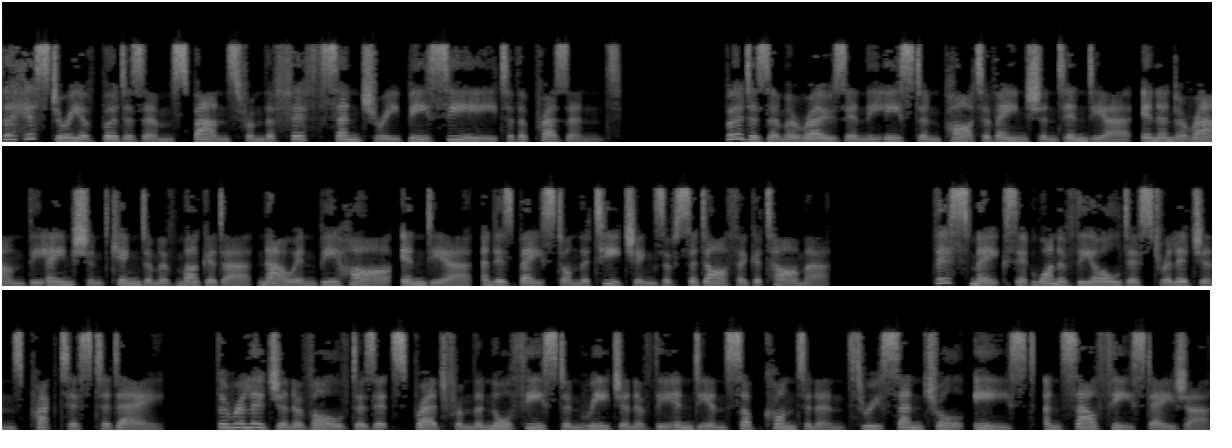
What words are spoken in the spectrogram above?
The history of Buddhism spans from the 5th century BCE to the present. Buddhism arose in the eastern part of ancient India, in and around the ancient kingdom of Magadha now in Bihar, India, and is based on the teachings of Siddhartha Gautama. This makes it one of the oldest religions practiced today. The religion evolved as it spread from the northeastern region of the Indian subcontinent through Central, East, and Southeast Asia.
